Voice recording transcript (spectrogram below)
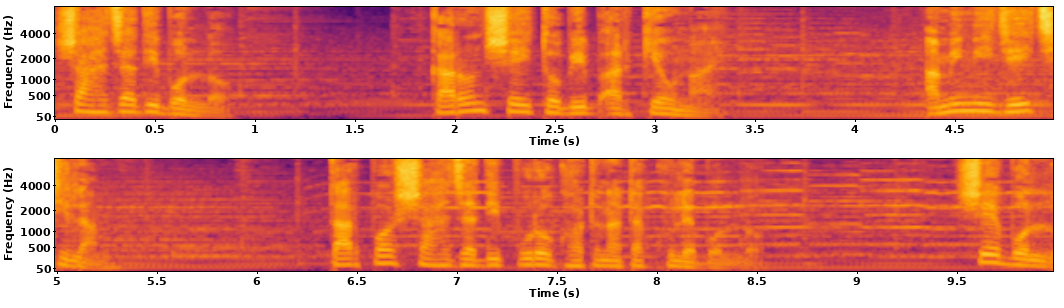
শাহজাদি বলল, কারণ সেই তবিব আর কেউ নয়। আমি নিজেই ছিলাম। তারপর শাহজাদি পুরো ঘটনাটা খুলে বলল। সে বলল,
